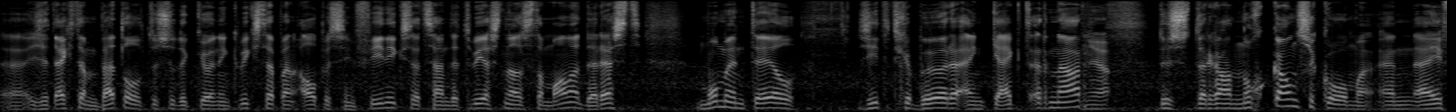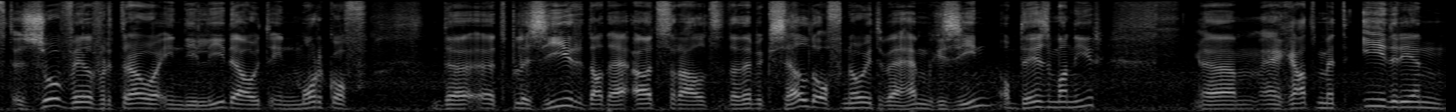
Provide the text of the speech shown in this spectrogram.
uh, is het echt een battle tussen de Koning Quickstep en Alpes in Phoenix. Het zijn de twee snelste mannen. De rest momenteel ziet het gebeuren en kijkt ernaar. Ja. Dus er gaan nog kansen komen. En hij heeft zoveel vertrouwen in die lead-out, in Morkov. De, het plezier dat hij uitstraalt, dat heb ik zelden of nooit bij hem gezien op deze manier. Um, hij gaat met iedereen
